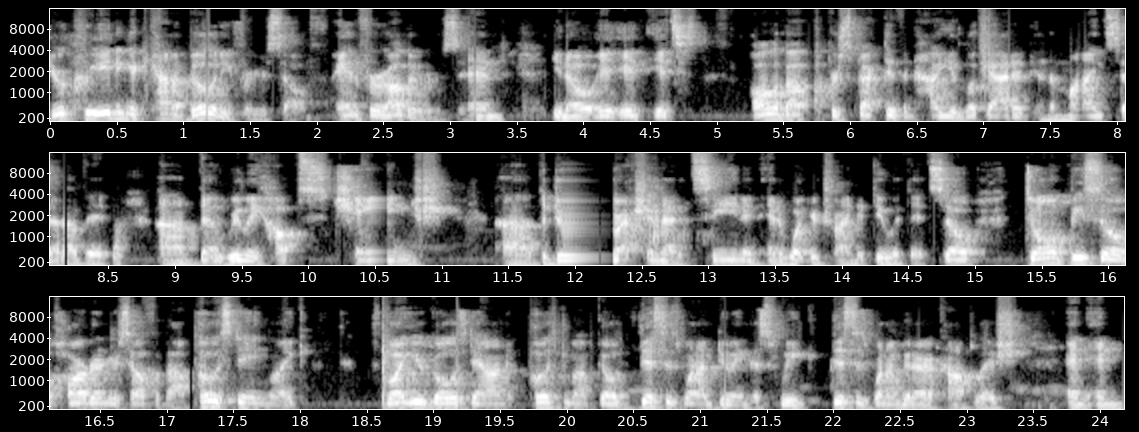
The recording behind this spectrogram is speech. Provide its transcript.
you're creating accountability for yourself and for others and you know it, it, it's all about the perspective and how you look at it and the mindset of it um, that really helps change uh, the direction that it's seen and, and, what you're trying to do with it. So don't be so hard on yourself about posting. Like, write your goals down, post them up, go, this is what I'm doing this week. This is what I'm going to accomplish. And, and,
